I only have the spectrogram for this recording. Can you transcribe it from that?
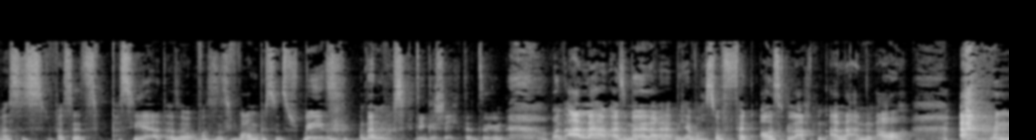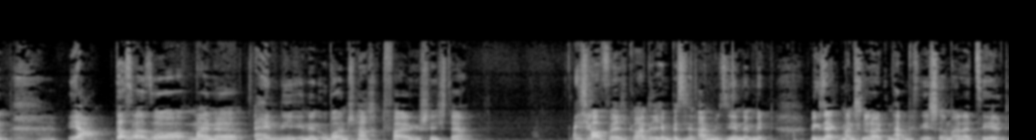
was ist, was jetzt passiert? Also, was ist, warum bist du zu spät? Und dann muss ich die Geschichte erzählen. Und alle haben, also meine Lehrerin hat mich einfach so fett ausgelacht und alle anderen auch. ja, das war so meine Handy in den U-Bahn-Schacht-Fallgeschichte. Ich hoffe, ich konnte dich ein bisschen amüsieren damit. Wie gesagt, manchen Leuten habe ich es eh schon mal erzählt.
